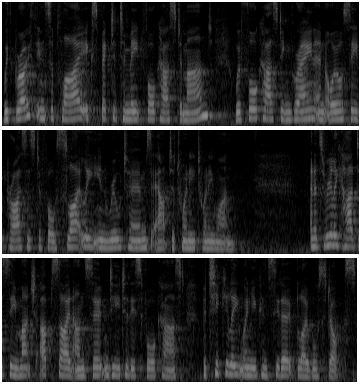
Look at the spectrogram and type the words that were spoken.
With growth in supply expected to meet forecast demand, we're forecasting grain and oilseed prices to fall slightly in real terms out to 2021 and it's really hard to see much upside uncertainty to this forecast, particularly when you consider global stocks.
